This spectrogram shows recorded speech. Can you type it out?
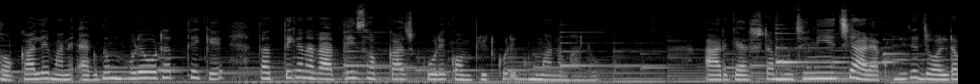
সকালে মানে একদম ভোরে ওঠার থেকে, তার থেকে না রাতেই সব কাজ করে কমপ্লিট করে ঘুমানো ভালো। আর গ্যাসটা মুছে নিয়েছি, আর এখন এই যে জলটা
